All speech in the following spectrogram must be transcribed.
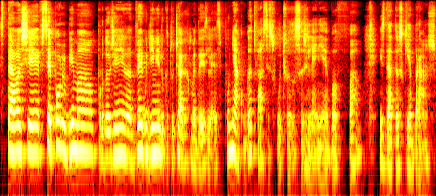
ставаше все по-любима продължение на две години, докато чакахме да излезе. Понякога това се случва, за съжаление, в а, издателския бранш.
